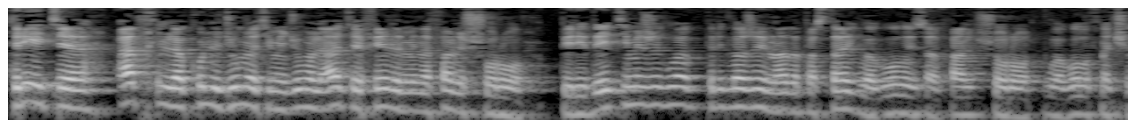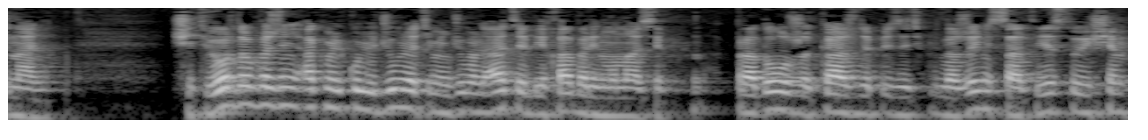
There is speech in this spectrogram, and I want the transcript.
Третье. Адхилля кули джумляти ми джумаль ати феля минафали шуру. Перед этими же предложениями надо поставить глаголы из афаль шуру, глаголов начинания. Четвертое упражнение. Акмель кули джумляти ми джумаль ати бихабарин мунасиб. Продолжи каждое из этих предложений соответствующим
